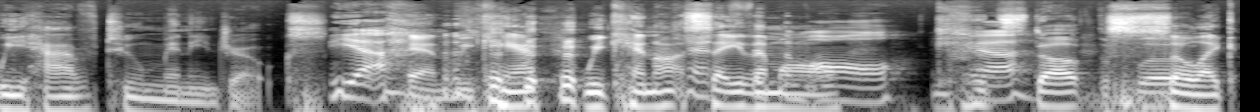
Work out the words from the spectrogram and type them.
we have too many jokes. Yeah. And we can't we cannot Can't say fit them all. Yeah. Stop the flow. So like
